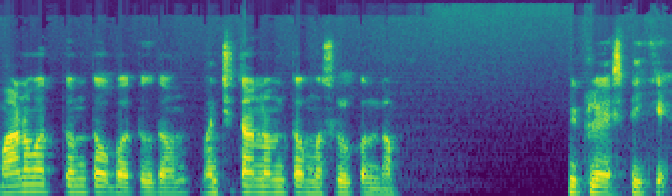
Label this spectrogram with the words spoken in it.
మానవత్వంతో బతుకుదాం మంచితనంతో మసులుకుందాం. ఇట్లు ఎస్టీకే.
